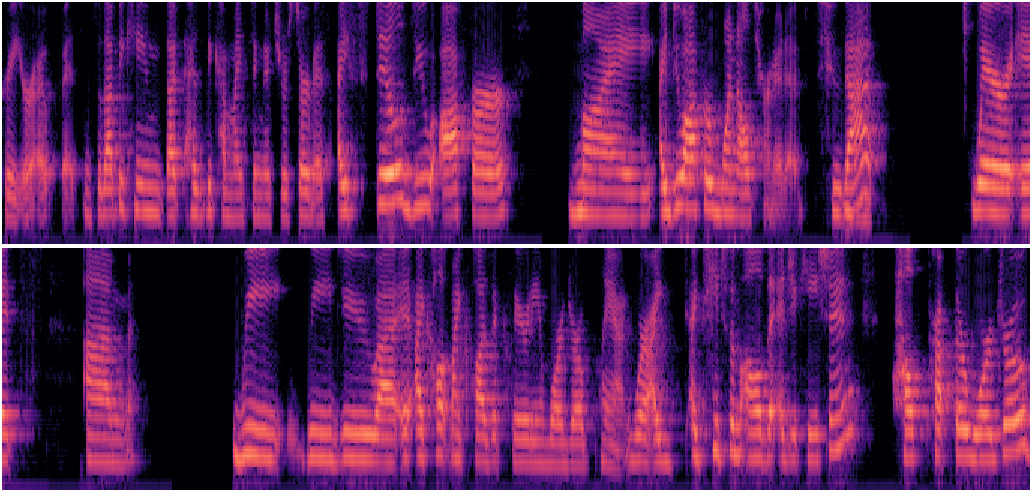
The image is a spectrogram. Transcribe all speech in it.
create your outfits. And so that became that has become my signature service. I still do offer my I do offer one alternative to mm-hmm. that. Where it's um, we we do uh, I call it my closet clarity and wardrobe plan, where I I teach them all the education, help prep their wardrobe,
